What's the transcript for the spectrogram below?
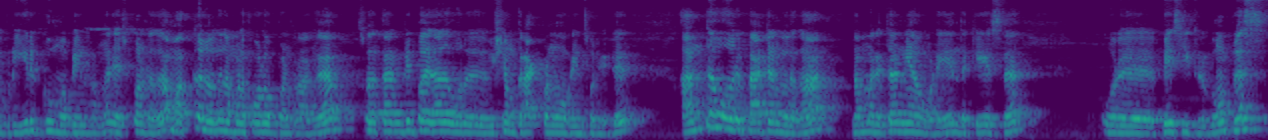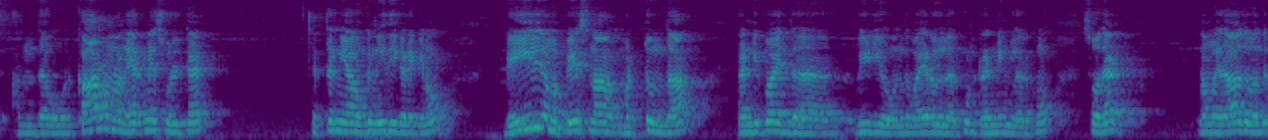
இப்படி இருக்கும் அப்படின்ற மாதிரி ஜட்ஜ் பண்ணுறது தான் மக்கள் வந்து நம்மளை ஃபாலோ பண்ணுறாங்க ஸோ கண்டிப்பாக ஏதாவது ஒரு விஷயம் கிராக் பண்ணுவோம் அப்படின்னு சொல்லிட்டு அந்த ஒரு பேட்டர்னில் தான் நம்ம ரித்தானியாவுடைய இந்த கேஸை ஒரு பேசிகிட்டு இருக்கோம். ப்ளஸ் அந்த ஒரு காரணம் நான் ஏற்கனவே சொல்லிட்டேன். எத்தன்யாவுக்கு நீதி கிடைக்கணும்? டெய்லி நம்ம பேசினா மட்டும்தான் கண்டிப்பாக இந்த வீடியோ வந்து வைரலில் இருக்கும் ட்ரெண்டிங்கில் இருக்கும். ஸோ தட் நம்ம ஏதாவது வந்து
